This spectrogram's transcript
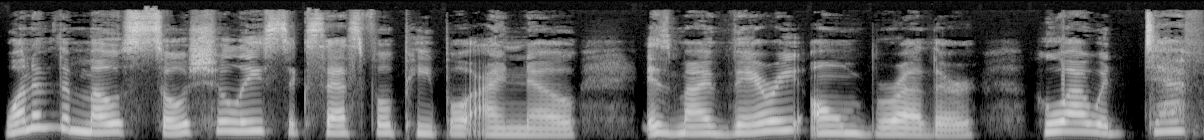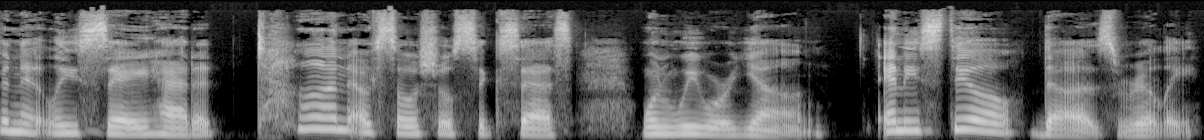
One of the most socially successful people I know is my very own brother, who I would definitely say had a ton of social success when we were young, and he still does, really.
